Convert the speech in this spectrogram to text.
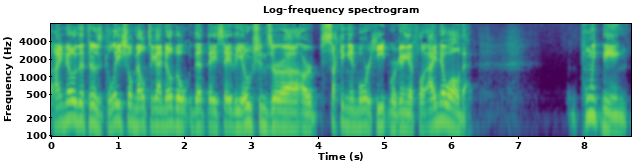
I know that there's glacial melting. I know the, that they say the oceans are uh, are sucking in more heat and we're going to get flood. I know all that. Point being,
